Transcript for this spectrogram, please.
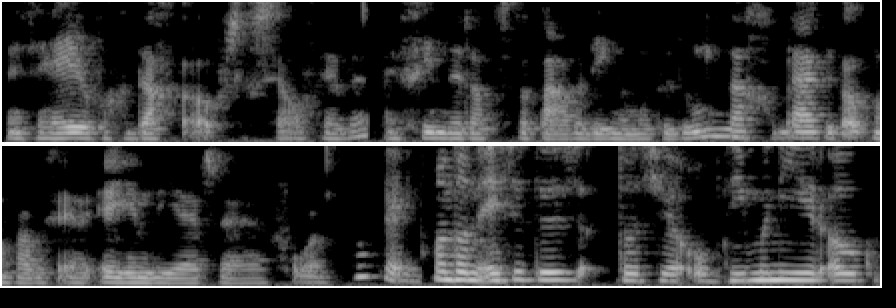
mensen heel veel gedachten over zichzelf hebben en vinden dat ze bepaalde dingen moeten doen. Dan gebruik ik ook nog wel eens EMDR eh, voor. Oké. Want dan is het dus dat je op die manier ook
